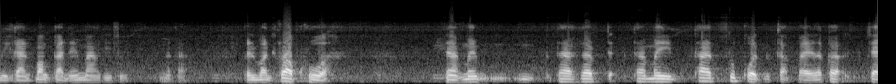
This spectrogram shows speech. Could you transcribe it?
มีการป้องกันให้มากที่สุดนะครับ เป็นวันครอบครัว นะไม่ถ้าถ้าถ้าไม่ถ้าทุกคนกลับไปแล้วก็ใช้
